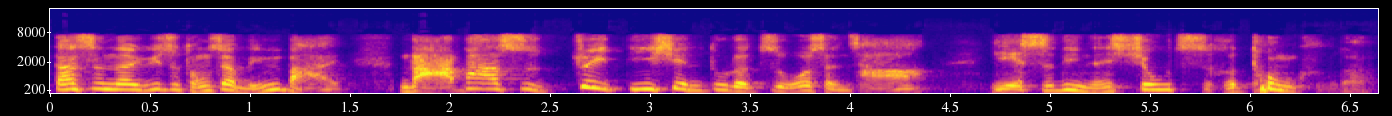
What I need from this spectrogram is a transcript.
但是呢，与此同时要明白，哪怕是最低限度的自我审查，也是令人羞耻和痛苦的，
